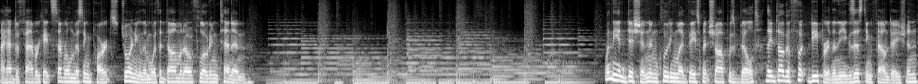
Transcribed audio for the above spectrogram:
I had to fabricate several missing parts, joining them with a domino floating tenon. When the addition, including my basement shop, was built, they dug a foot deeper than the existing foundation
